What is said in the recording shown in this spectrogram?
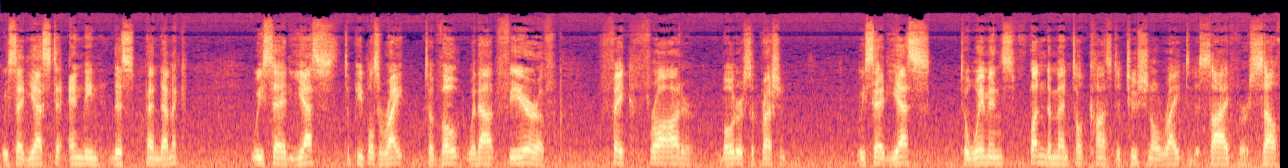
We said yes to ending this pandemic. We said yes to people's right to vote without fear of fake fraud or voter suppression. We said yes to women's fundamental constitutional right to decide for herself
